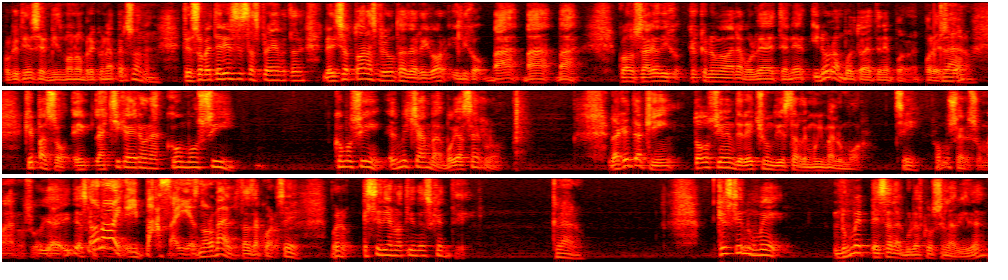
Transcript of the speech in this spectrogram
porque tienes el mismo nombre que una persona. ¿Te someterías a estas preguntas? Le hizo todas las preguntas de rigor y le dijo, va, va, va. Cuando salió dijo, creo que no me van a volver a detener. Y no lo han vuelto a detener por, por esto. Claro. ¿Qué pasó? Eh, la chica era una como sí. Como sí, es mi chamba, voy a hacerlo. La gente aquí, todos tienen derecho a un día a estar de muy mal humor. Sí. Somos seres humanos. Oye, hay días que No, no, y pasa y es normal. ¿Estás de acuerdo? Sí. Bueno, ese día no atiendes gente. Claro. ¿Crees que no me, no me pesan algunas cosas en la vida?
